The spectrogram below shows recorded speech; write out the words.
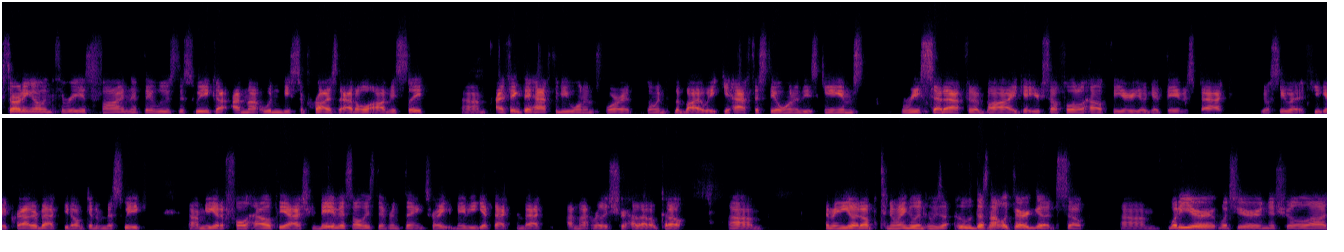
Starting 0 3 is fine. If they lose this week, I, am not wouldn't be surprised at all. Obviously, um, I think they have to be one and four going to the bye week. You have to steal one of these games, reset after the bye, get yourself a little healthier. You'll get Davis back. You'll see what if you get Crowder back. You don't get him this week. Um, you get a full healthy Ashtyn Davis, all these different things, right? Maybe you get back to back. I'm not really sure how that'll go. Um, and then you go up to New England, who's who does not look very good. So, um, what are your what's your initial uh,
